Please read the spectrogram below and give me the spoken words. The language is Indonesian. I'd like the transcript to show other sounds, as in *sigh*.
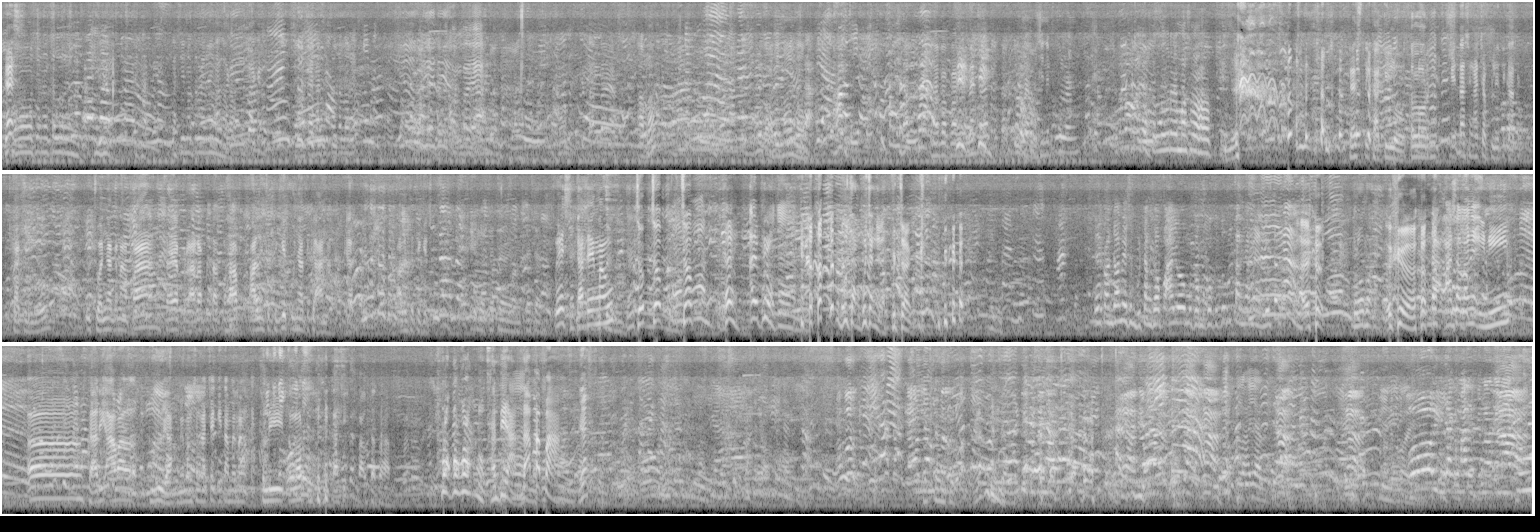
Guys, Mau telur ini, Kak. Kasih no telur ini, Kak. Kasih telur ya. Apa? Di mana? Kenapa Pak? Di sini pulang. Telurnya Mas Wahab. *laughs* guys 3 kilo. Telur kita sengaja beli 3, 3 kilo. Tujuannya kenapa? Saya berharap Ustadz Wahab paling sedikit punya tiga anak ya. Paling sedikit. Wes ada yang mau? Job, job, job. hei ayo bro. Bujang bujang ya? Bujang. eh koncone sing bujang sapa? Ayo muga-muga keturutan sampean. Lu tenang. Enggak, masalahnya ini eh, dari awal dulu ya, memang sengaja kita memang beli telur untuk dikasihkan Pak Ustadz Wahab. Plok, plok, plok, no, gantian, enggak apa-apa, ya. Oh iya kemarin kenalkan aku.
